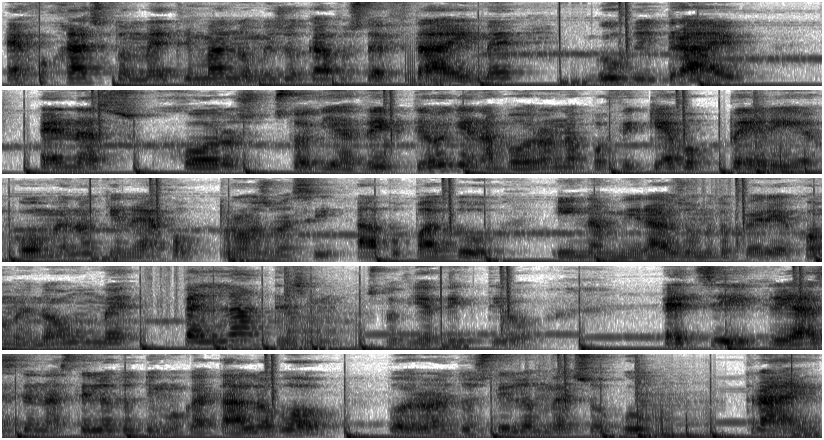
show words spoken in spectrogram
Έχω χάσει το μέτρημα, νομίζω κάπου στο 7 είμαι, Google Drive. Ένας χώρος στο διαδίκτυο για να μπορώ να αποθηκεύω περιεχόμενο και να έχω πρόσβαση από παντού ή να μοιράζομαι το περιεχόμενό μου με πελάτες μου στο διαδίκτυο. Έτσι, χρειάζεται να στείλω το τιμοκατάλογο, μπορώ να το στείλω μέσω Google Drive.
